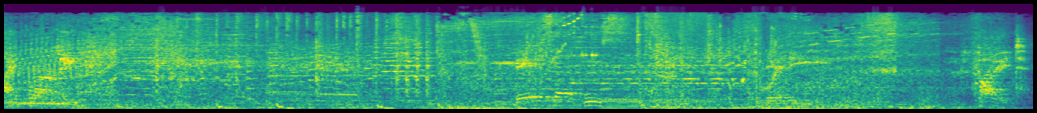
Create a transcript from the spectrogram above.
Fight for me. Laser boost. Ready. Fight.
